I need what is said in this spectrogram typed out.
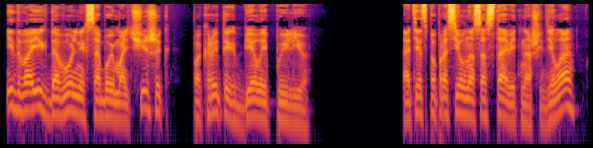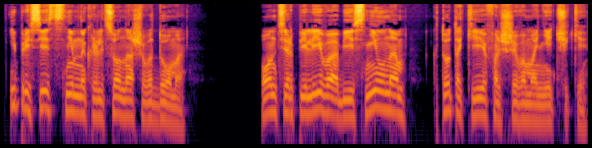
и двоих довольных собой мальчишек, покрытых белой пылью. Отец попросил нас оставить наши дела и присесть с ним на крыльцо нашего дома. Он терпеливо объяснил нам, кто такие фальшивомонетчики.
